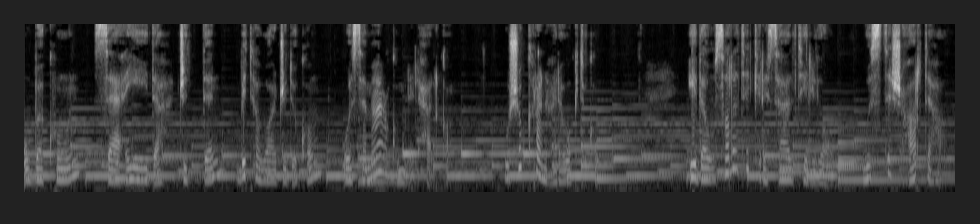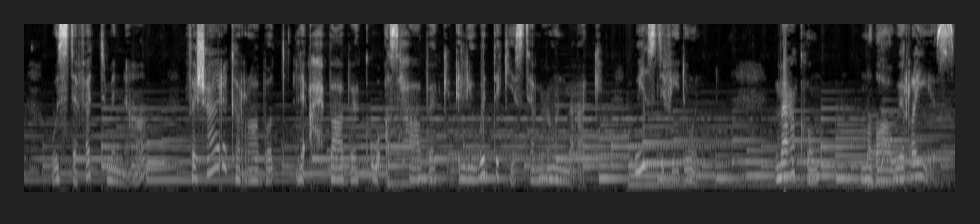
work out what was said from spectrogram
وبكون سعيدة جدا بتواجدكم وسماعكم للحلقة. وشكرا على وقتكم. إذا وصلتك رسالتي اليوم واستشعرتها واستفدت منها فشارك الرابط لأحبابك وأصحابك اللي ودك يستمعون معك ويستفيدون. معكم مضاوي الريس.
